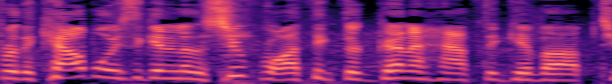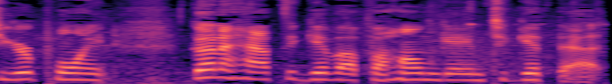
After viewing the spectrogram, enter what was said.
for the Cowboys to get another Super Bowl, I think they're going to have to give up. To your point, going to have to give up a home game to get that.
